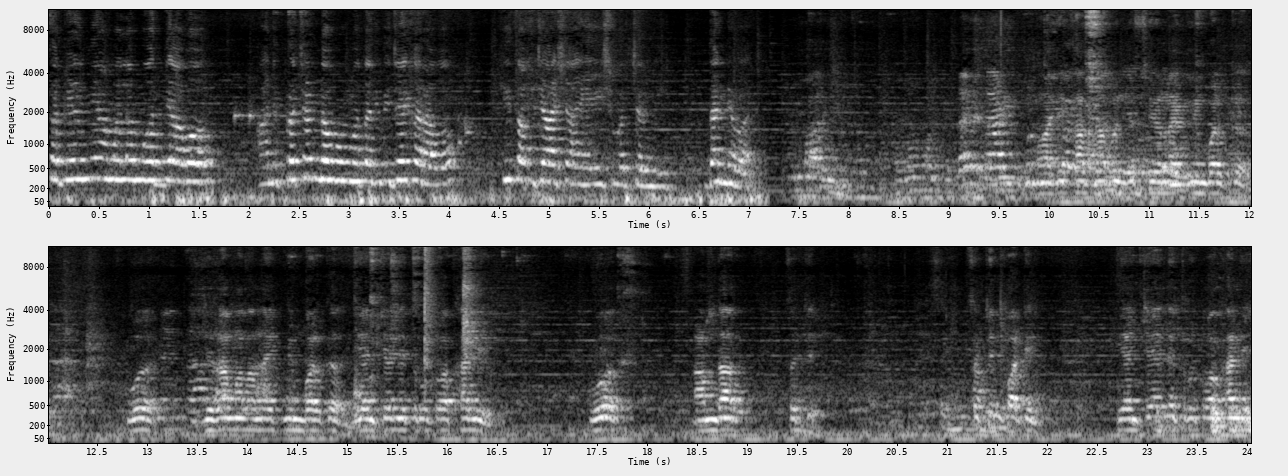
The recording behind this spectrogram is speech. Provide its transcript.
सगळ्यांनी आम्हाला मत द्यावं आणि प्रचंड बहुमताने विजय करावं हीच आमची आशा आहे ईश्वरचरणी धन्यवाद. माझे खासदार म्हणजे रणजित सिंह निंबाळकर. व जिरामाला नाईक निंबाळकर यांच्या नेतृत्वाखाली व आमदार सचिन सचिन पाटील यांच्या नेतृत्वाखाली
